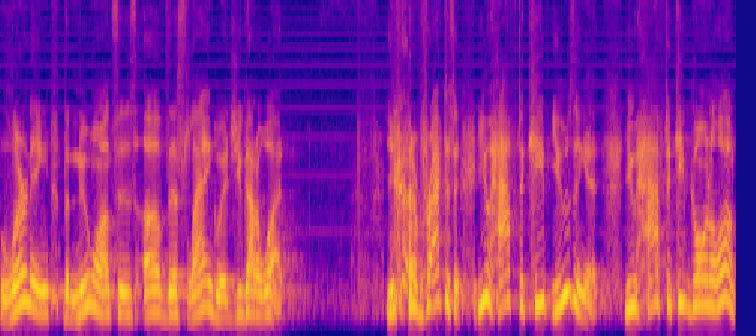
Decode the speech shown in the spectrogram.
learning the nuances of this language, you got to what? You got to practice it. You have to keep using it. You have to keep going along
